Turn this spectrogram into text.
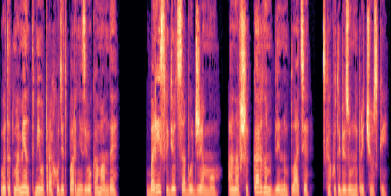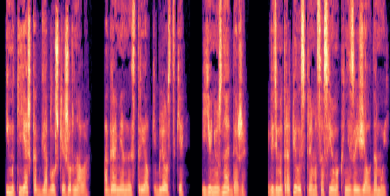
В этот момент мимо проходит парень из его команды. Борис ведет с собой Джемму. Она в шикарном длинном платье, с какой-то безумной прической. И макияж, как для обложки журнала. Огроменные стрелки, блестки, ее не узнать даже. Видимо, торопилась прямо со съемок, не заезжала домой.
